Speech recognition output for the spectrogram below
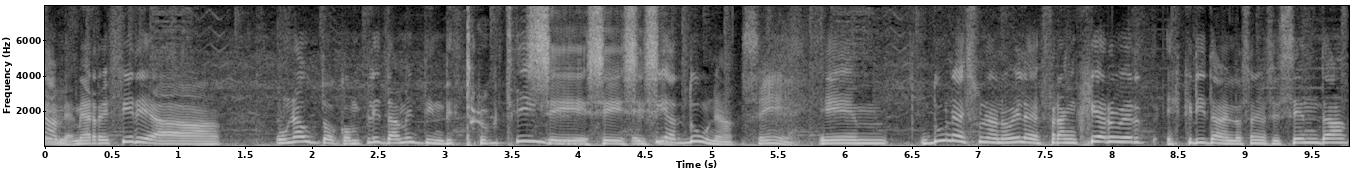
increíble. me refiere a un auto completamente indestructible. Sí, sí, sí, El sí. Fiat Duna. Sí. Eh, Duna es una novela de Frank Herbert, escrita en los años 60.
